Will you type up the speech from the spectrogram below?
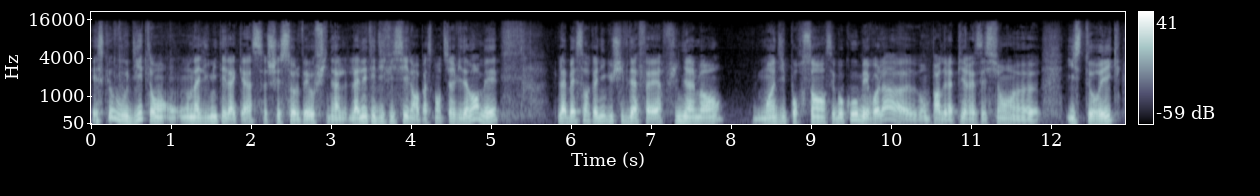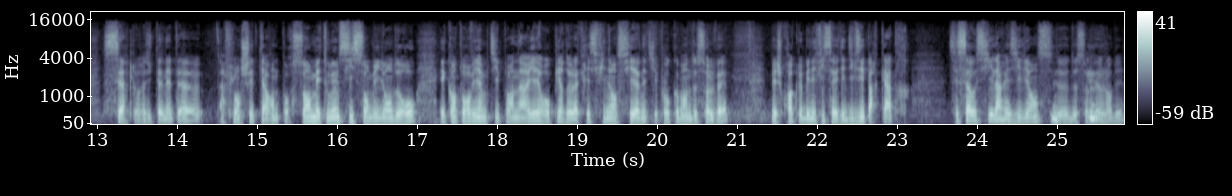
est-ce que vous vous dites, on, a limité la casse chez Solvay au final? L'année était difficile, on va pas se mentir évidemment, mais la baisse organique du chiffre d'affaires, finalement, Moins 10%, c'est beaucoup, mais voilà, euh, on parle de la pire récession euh, historique. Certes, le résultat net a, a, flanché de 40%, mais tout de même 600 millions d'euros. Et quand on revient un petit peu en arrière, au pire de la crise financière, n'étiez pas aux commandes de Solvay, mais je crois que le bénéfice a été divisé par 4. C'est ça aussi la résilience de, de Solvay aujourd'hui?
